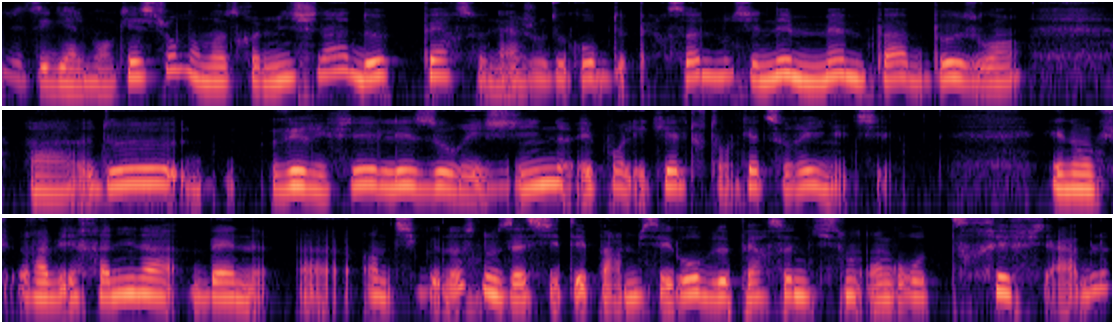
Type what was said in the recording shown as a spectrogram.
Il est également question dans notre Mishnah de personnages ou de groupes de personnes dont il n'est même pas besoin euh, de vérifier les origines et pour lesquelles toute enquête serait inutile. Et donc Rabbi Hanina ben euh, Antigonos nous a cité parmi ces groupes de personnes qui sont en gros très fiables,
